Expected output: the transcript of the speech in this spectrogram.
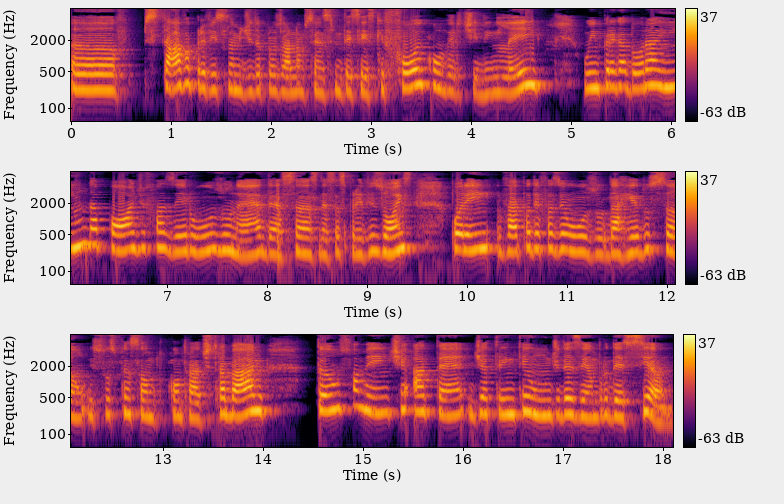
uh, estava previsto na medida provisória 936, que foi convertida em lei, o empregador ainda pode fazer uso né, dessas, dessas previsões, porém vai poder fazer uso da redução e suspensão do contrato de trabalho tão somente até dia 31 de dezembro desse ano,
